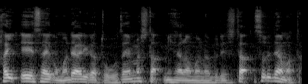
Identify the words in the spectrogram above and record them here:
はい、えー、最後までありがとうございました。三原学でした。それではまた。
